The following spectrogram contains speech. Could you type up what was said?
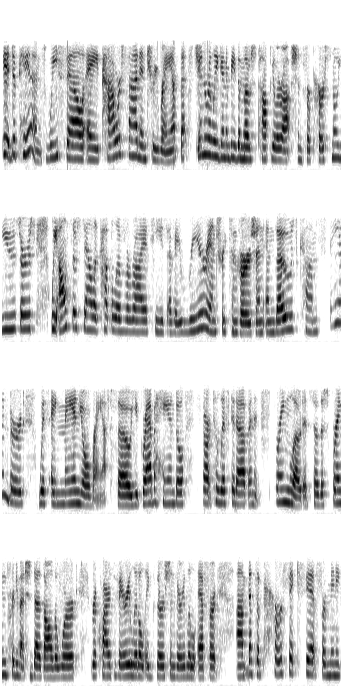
It depends. We sell a power side entry ramp. That's generally going to be the most popular option for personal users. We also sell a couple of varieties of a rear entry conversion, and those come standard with a manual ramp. So you grab a handle, start to lift it up, and it's spring loaded. So the spring pretty much does all the work, requires very little exertion, very little effort. Um, that's a perfect fit for many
